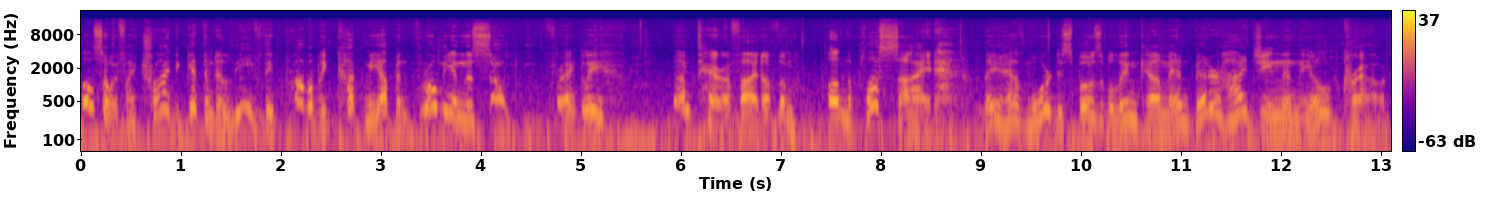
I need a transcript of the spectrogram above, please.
Also, if I tried to get them to leave, they'd probably cut me up and throw me in the soup. Frankly, I'm terrified of them. On the plus side, they have more disposable income and better hygiene than the old crowd.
